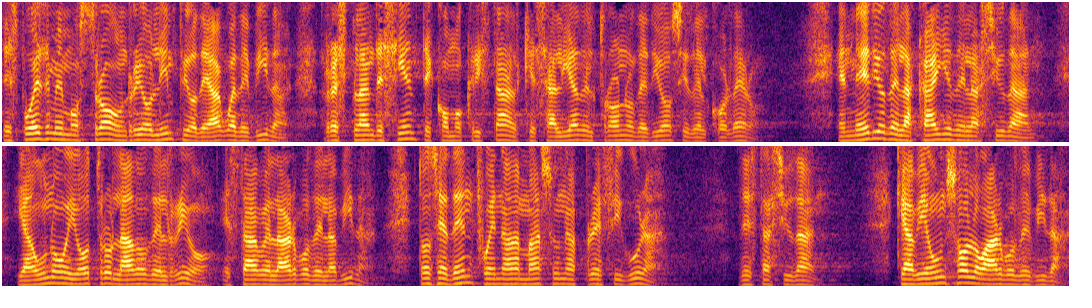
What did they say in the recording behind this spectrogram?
después me mostró un río limpio de agua de vida, resplandeciente como cristal, que salía del trono de Dios y del Cordero. En medio de la calle de la ciudad, y a uno y otro lado del río, estaba el árbol de la vida. Entonces Edén fue nada más una prefigura de esta ciudad que había un solo árbol de vida.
